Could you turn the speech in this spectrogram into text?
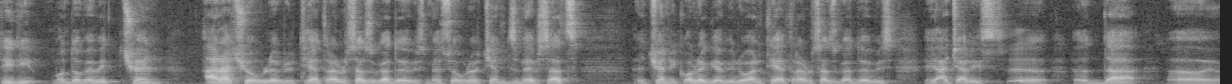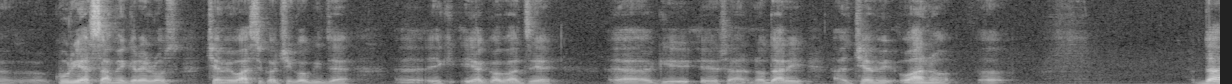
დიდი მოდომებით ჩვენ არაჩვეულებრივ თეატრალურ საზოგადოების მესობრებს, ჩემ ძმებსაც, ჩვენი კოლეგები რო არის თეატრალურ საზოგადოების აჭარის და გურია სამეგრელოს, ჩემი ვასიკო ჩიგოგიძე იაკობაძე ესა ნოდარი ჩემი ვანო და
